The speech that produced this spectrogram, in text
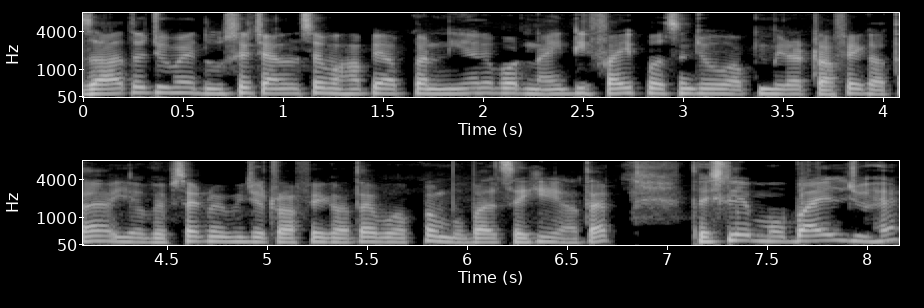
ज़्यादातर जो मैं दूसरे चैनल से, वहाँ पे आपका नियर अबाउट 95 परसेंट जो आप, मेरा ट्रैफ़िक आता है, या वेबसाइट में भी जो ट्रैफ़िक आता है, वो आपका मोबाइल से ही आता है। तो इसलिए मोबाइल जो है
